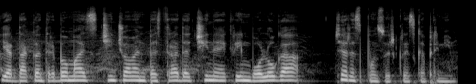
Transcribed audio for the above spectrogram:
Iar dacă întrebăm azi cinci oameni pe stradă cine e crimbologa, ce răspunsuri crezi că primim?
